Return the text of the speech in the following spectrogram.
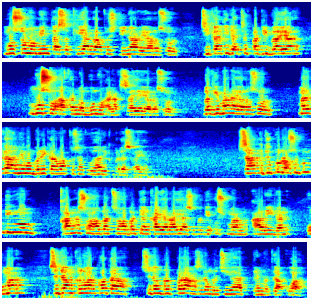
Musuh meminta sekian ratus dinar ya Rasul. Jika tidak cepat dibayar, musuh akan membunuh anak saya ya Rasul. Bagaimana ya Rasul? Mereka hanya memberikan waktu satu hari kepada saya." Saat itu pun Rasul pun bingung karena sahabat-sahabat yang kaya raya seperti Utsman, Ali dan Umar sedang keluar kota, sedang berperang, sedang berjihad dan berdakwah.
